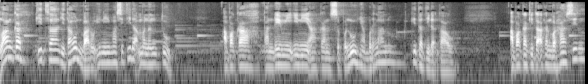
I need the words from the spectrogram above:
Langkah kita di tahun baru ini masih tidak menentu. Apakah pandemi ini akan sepenuhnya berlalu kita tidak tahu. Apakah kita akan berhasil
